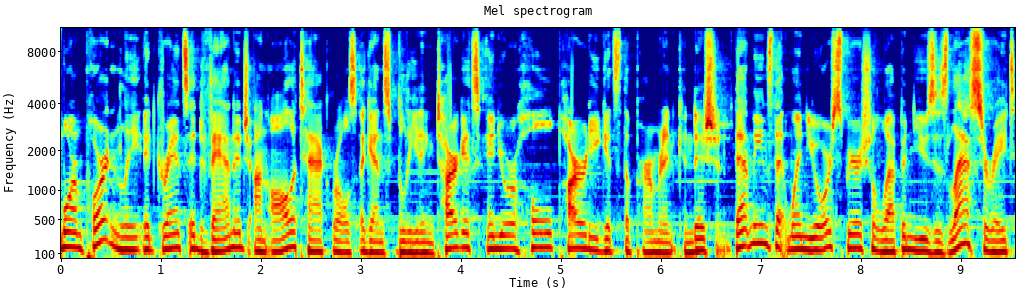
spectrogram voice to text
More importantly, it grants advantage on all attack rolls against bleeding targets, and your whole party gets the permanent condition. That means that when your spiritual weapon uses Lacerate,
